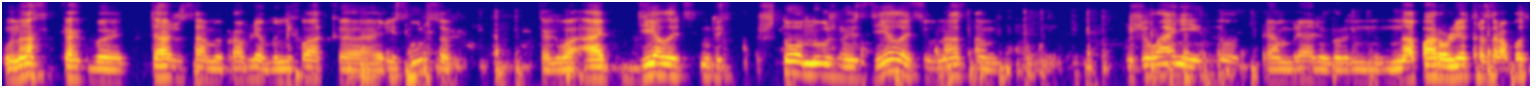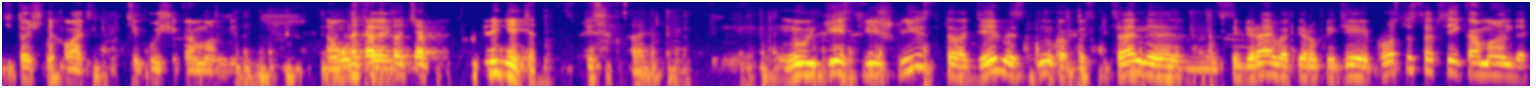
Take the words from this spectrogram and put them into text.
У нас как бы та же самая проблема, нехватка ресурсов, как бы, а делать, ну, то есть, что нужно сделать, у нас там желаний, ну, прям реально говорю, на пару лет разработки точно хватит текущей команды. Потому Надо что... как-то у тебя глядеть этот список твой. Ну, есть виш-лист отдельно, ну, как бы специально собираем, во-первых, идеи просто со всей команды.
